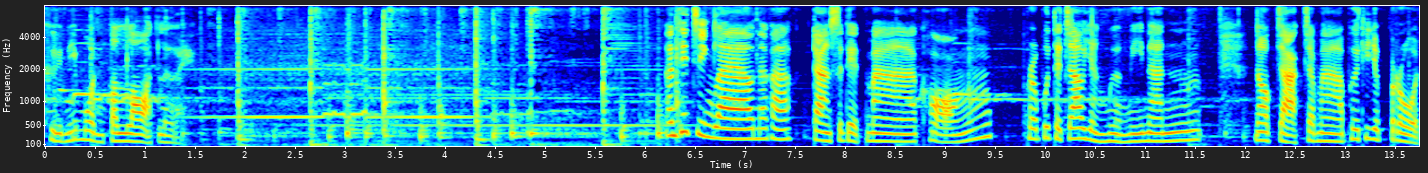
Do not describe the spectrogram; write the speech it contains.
คือนิมนต์ตลอดเลย อันที่จริงแล้วนะคะ การเสด็จมาของพระพุทธเจ้าอย่างเมืองนี้นั้น นอกจากจะมาเพื่อที่จะโปรด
